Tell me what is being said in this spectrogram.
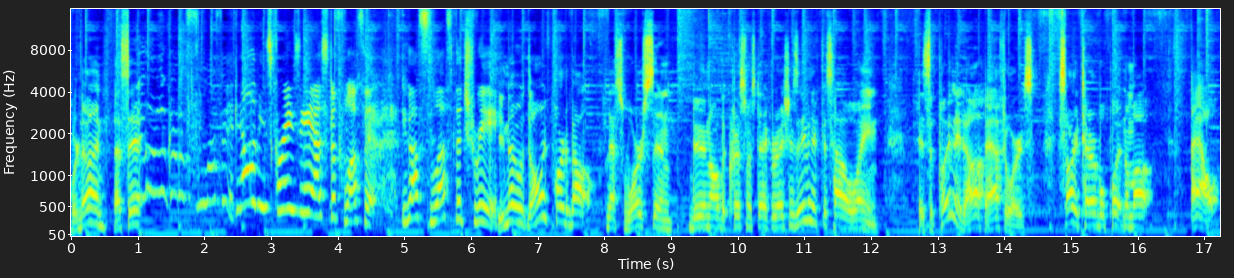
We're done. That's it. You gotta fluff it. Crazy. He has to fluff it. You gotta fluff the tree. You know, the only part about that's worse than doing all the Christmas decorations, even if it's Halloween, is the putting it up afterwards. Sorry, terrible putting them up out,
